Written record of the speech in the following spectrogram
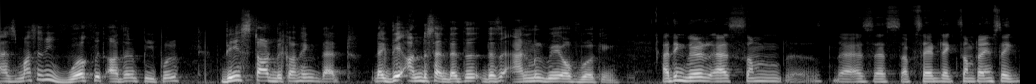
as much as we work with other people they start becoming that like they understand that the, there's an animal way of working. I think we're as some uh, as as I've said like sometimes like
